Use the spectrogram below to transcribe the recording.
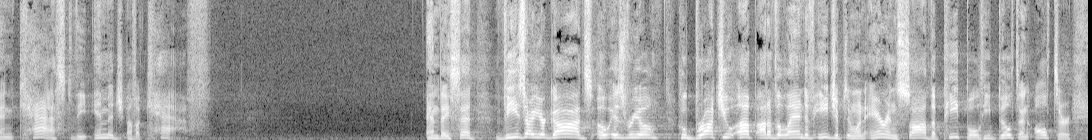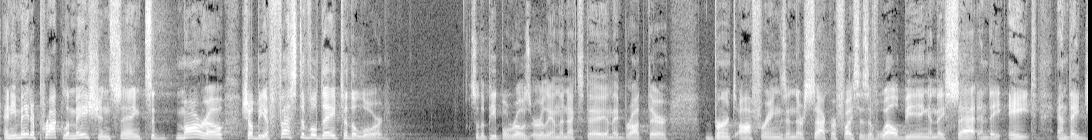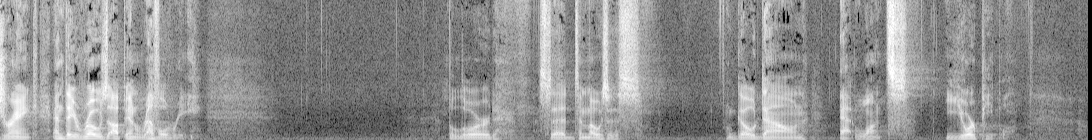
and cast the image of a calf. And they said, These are your gods, O Israel, who brought you up out of the land of Egypt. And when Aaron saw the people, he built an altar and he made a proclamation saying, Tomorrow shall be a festival day to the Lord. So the people rose early on the next day and they brought their burnt offerings and their sacrifices of well being, and they sat and they ate and they drank and they rose up in revelry. The Lord said to Moses, Go down at once, your people,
